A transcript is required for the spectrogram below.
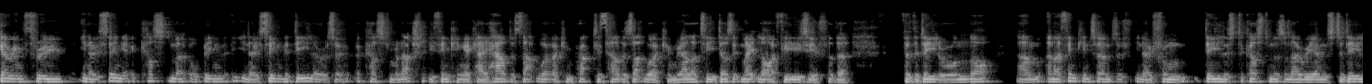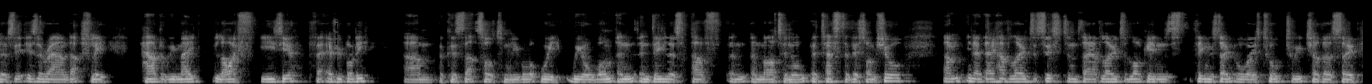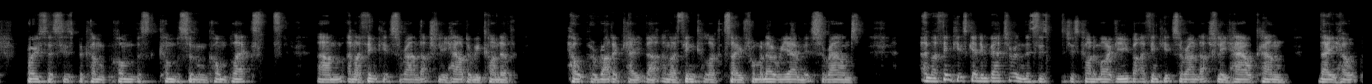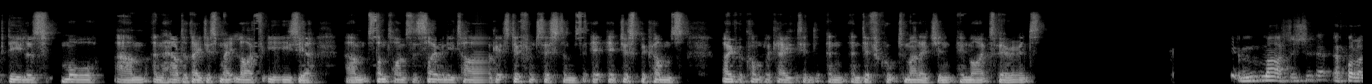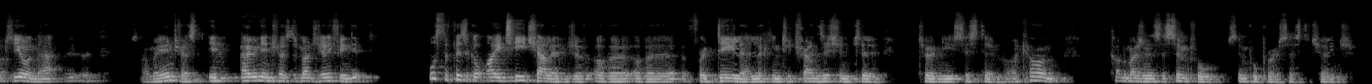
going through you know seeing it a customer or being you know seeing the dealer as a, a customer and actually thinking okay how does that work in practice? How does that work in reality? Does it make life easier for the for the dealer or not? Um, and i think in terms of you know from dealers to customers and oems to dealers it is around actually how do we make life easier for everybody um, because that's ultimately what we we all want. And, and dealers have, and, and, Martin will attest to this, I'm sure. Um, you know, they have loads of systems, they have loads of logins. Things don't always talk to each other, so processes become cumbersome and complex. Um, and I think it's around actually how do we kind of help eradicate that. And I think, like I say, from an OEM, it's around and I think it's getting better. And this is just kind of my view, but I think it's around actually how can they help dealers more um, and how do they just make life easier? Um, sometimes there's so many targets, different systems, it, it just becomes overcomplicated and, and difficult to manage in, in my experience. Just a follow up to you on that. So my interest in own interest as much as anything. What's the physical IT challenge of, of a of a for a dealer looking to transition to to a new system? I can't can't imagine it's a simple simple process to change.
